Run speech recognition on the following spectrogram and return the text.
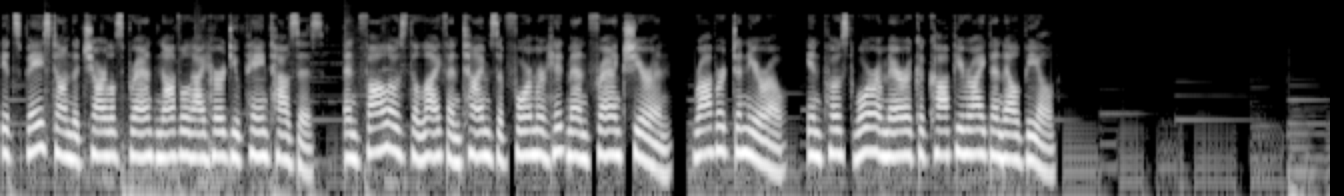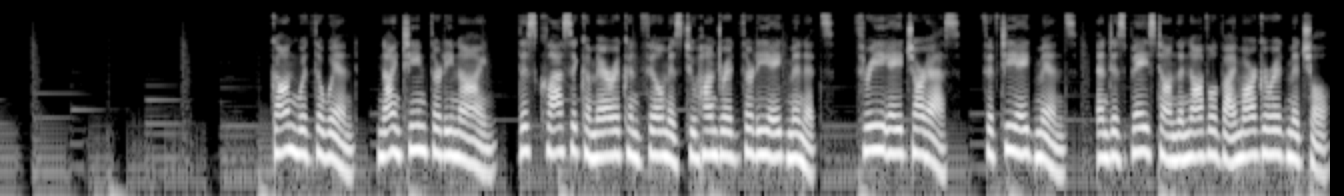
It's based on the Charles Brandt novel I Heard You Paint Houses, and follows the life and times of former hitman Frank Sheeran, Robert De Niro, in post-war America copyright NL Beeld. Gone with the Wind, 1939. This classic American film is 238 minutes, 3 HRS, 58 mins, and is based on the novel by Margaret Mitchell.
